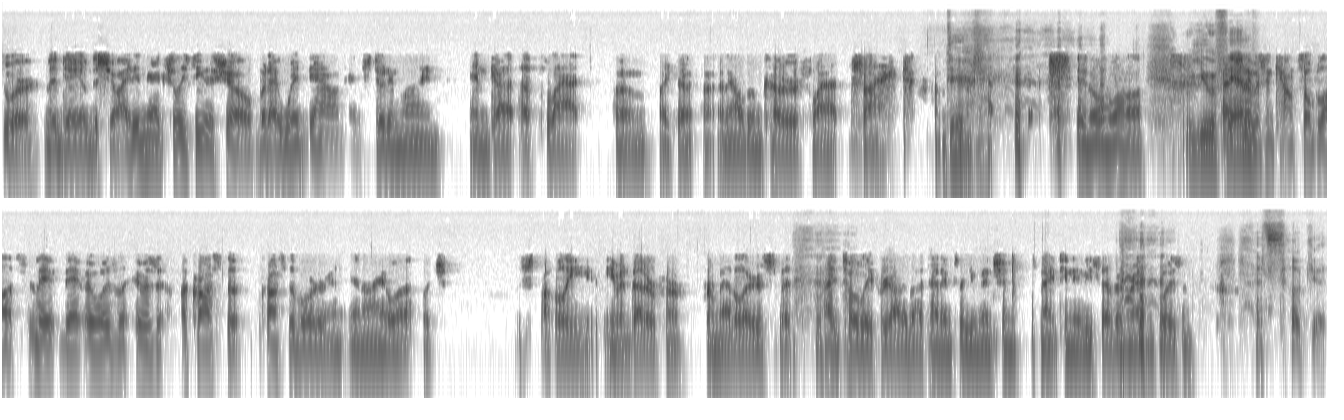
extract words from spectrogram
tour the day of the show. I didn't actually see the show, but I went down and stood in line and got a flat, um, like a, an album cover flat signed Dude. in Omaha. Were you a fan Actually, it was in Council Bluffs. They, they, it was it was across the across the border in, in Iowa, which is probably even better for for meddlers. But I totally forgot about that until you mentioned 1987 Ratt and Poison. That's so good.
